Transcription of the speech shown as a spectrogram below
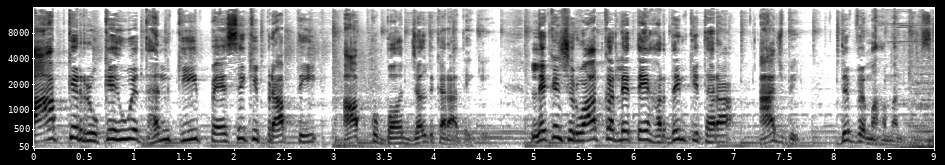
आपके रुके हुए धन की, पैसे की प्राप्ति आपको बहुत जल्द करा देगी। लेकिन शुरुआत कर लेते हैं हर दिन की तरह आज भी दिव्य महामंत्र से।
